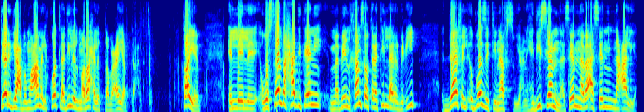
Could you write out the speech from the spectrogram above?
ترجع بمعامل الكتلة دي للمراحل الطبيعية بتاعتك. طيب اللي, اللي وصلنا حد تاني ما بين 35 ل 40 ده في ال obesity نفسه. يعني دي سمنة سمنة بقى سمنة عالية.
